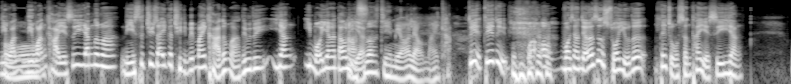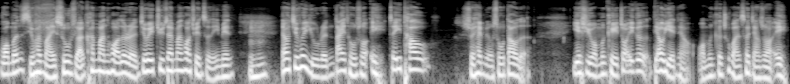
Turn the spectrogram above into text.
你玩、哦、你玩卡也是一样的吗？你是聚在一个群里面卖卡的嘛，对不对？一样一模一样的道理啊。是啊，今天没有要聊买卡。对对对，我哦，我想讲的是，所有的那种生态也是一样。我们喜欢买书、喜欢看漫画的人，就会聚在漫画圈子里面，嗯，然后就会有人带头说：“诶，这一套谁还没有收到的？也许我们可以做一个调研了。我们跟出版社讲说：诶，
